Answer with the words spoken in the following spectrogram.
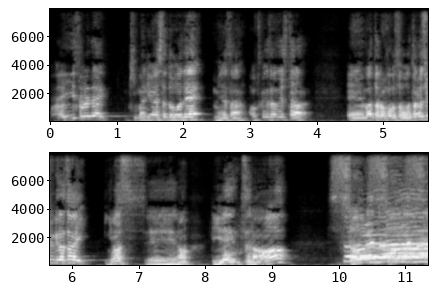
はい、それでは決まりましたところで、皆さんお疲れ様でした。えー、またの放送をお楽しみください。いきます。せーの。リレンツの、それぞれ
